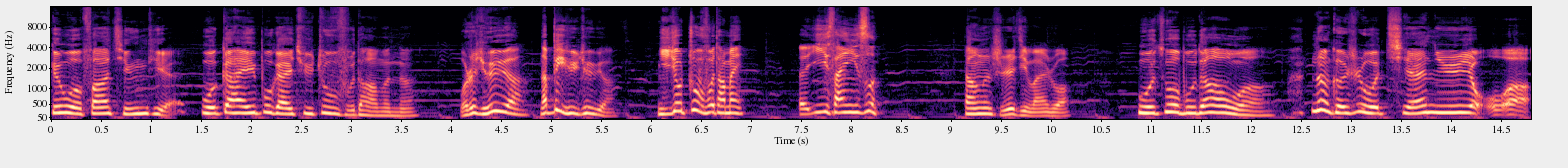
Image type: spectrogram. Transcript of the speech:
给我发请帖，我该不该去祝福他们呢？我说去啊，那必须去啊，你就祝福他们，呃，一三一四。当时锦凡说，我做不到啊，那可是我前女友啊，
